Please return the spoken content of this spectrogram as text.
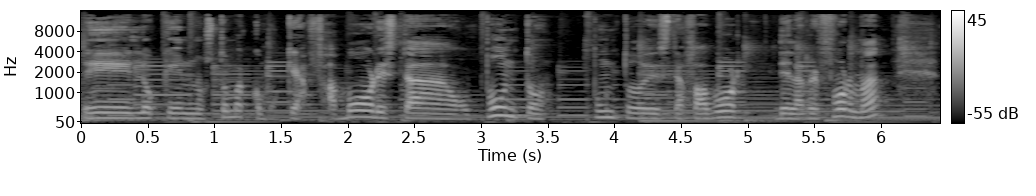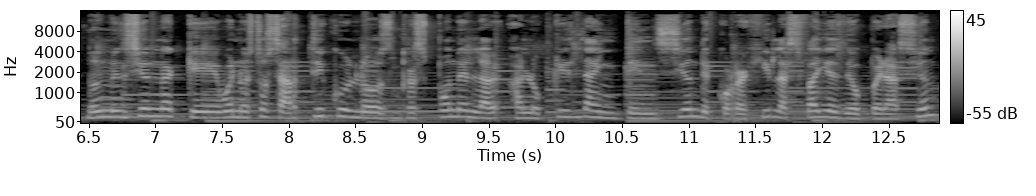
eh, lo que nos toma como que a favor está o punto punto este, a favor de la reforma, nos menciona que bueno, estos artículos responden a lo que es la intención de corregir las fallas de operación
